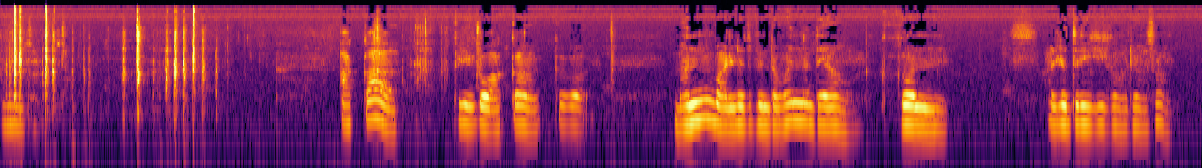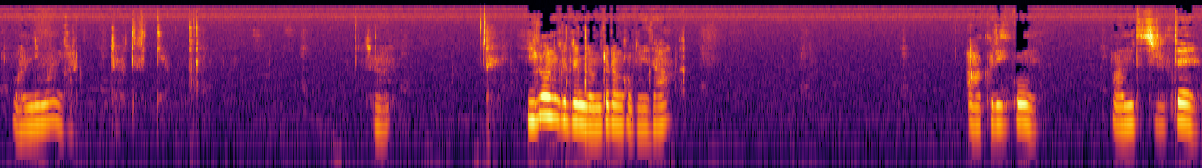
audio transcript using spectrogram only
넣으면 됩니다. 아까 그리고 아까 그거 많은 거 알려드린다고 했는데요. 그건 알려드리기가 어려워서 원리만 가르쳐 드릴게요. 자, 이건 그냥 연결한 겁니다. 아, 그리고 만드실 때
